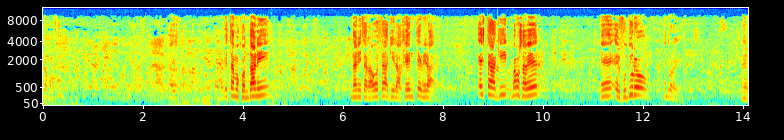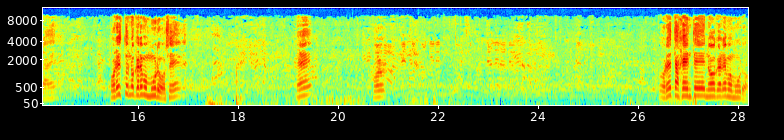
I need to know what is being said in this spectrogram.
lo confundo. teléfono, ya- Ahí está. Bueno, aquí estamos con Dani. Dani Zaragoza, aquí la gente, mirad. Esta aquí, vamos a ver eh, el futuro. Vente por aquí. Mira, eh. Por esto no queremos muros, eh. ¿Eh? Por... Por esta gente no queremos muros.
